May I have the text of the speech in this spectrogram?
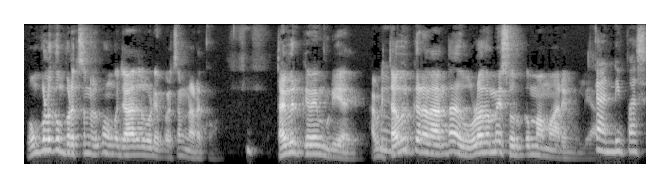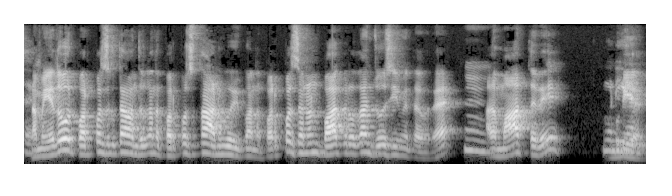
உங்களுக்கும் பிரச்சனை இருக்கும். உங்க ஜாதத்துல கூடிய பிரச்சனை நடக்கும். தவிர்க்கவே முடியாது. அப்படி. தவிர்க்கிறதா இருந்தா அது உலகமே சொர்க்கமா மாறும் இல்லையா? கண்டிப்பா சார் நம்ம ஏதோ ஒரு பர்பஸ்க்கு தான் வந்திருக்கோம். அந்த பர்பஸ் தான் அனுபவிப்போம். அந்த பர்பஸ் என்னன்னு பாக்குறது தான் ஜோசியமே தவிர. அதை மாத்தவே முடியாது.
